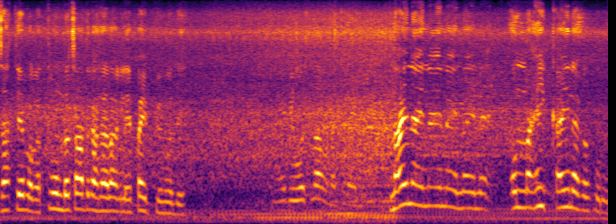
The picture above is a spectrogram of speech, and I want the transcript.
जाते बघा तोंडच आत घालायला लागले पाईपीमध्ये. नाही दिवस लागला करायला. नाही नाही नाही नाही नाही नाही. अहो, नाही काही नका करू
